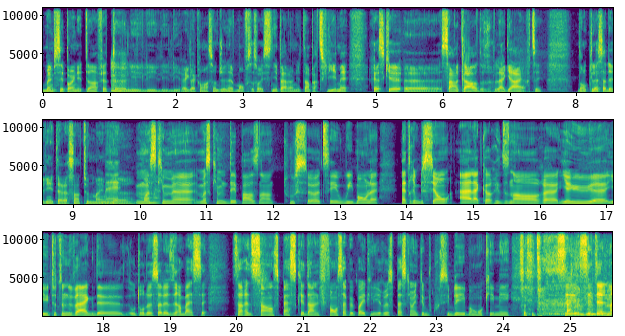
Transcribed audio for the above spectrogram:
Même si c'est pas un État, en fait, euh, Mhm. les, les- les- les règles de la Convention de Genève, bon, faut que ça soit signé par un État en particulier, mais reste que euh, ça encadre la guerre, tu sais. Donc là, ça devient intéressant tout de même. Mais moi, ce qui me, moi, ce qui me dépasse dans tout ça, c'est oui, bon, l'attribution à la Corée du Nord, euh, il y a eu, euh, il y a eu toute une vague de, autour de ça de dire, ben, c'est- ça aurait du sens parce que dans le fond, ça peut pas être les Russes parce qu'ils ont été beaucoup ciblés. Bon, ok, mais Ça, c'est c'est c'est tellement,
